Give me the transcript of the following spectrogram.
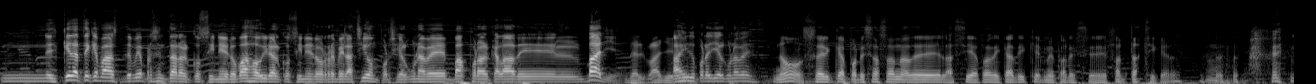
mm, quédate que vas, te voy a presentar al cocinero. Vas a oír al cocinero Revelación por si alguna vez vas por Alcalá del Valle. Del Valle. ¿Has ido por allí alguna vez? No, cerca por esa zona de la Sierra de Cádiz que me parece fantástica.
